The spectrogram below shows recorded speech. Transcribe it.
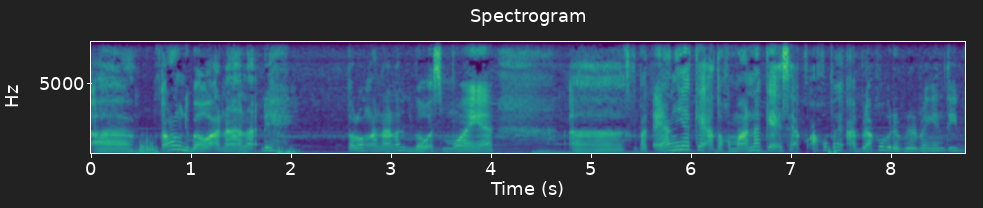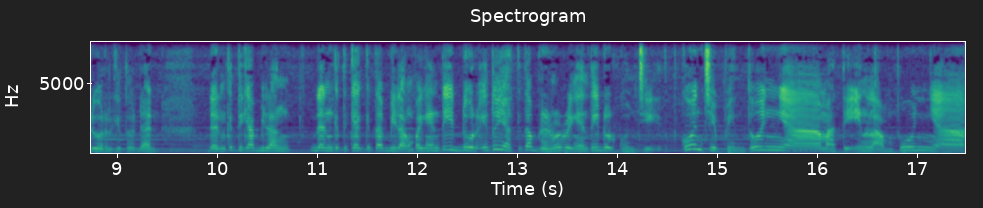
uh, tolong dibawa anak-anak deh. Tolong anak-anak dibawa semua ya uh, ke tempat eyangnya kayak atau ke mana kayak saya aku aku pengen aku benar-benar pengen tidur gitu. Dan dan ketika bilang dan ketika kita bilang pengen tidur itu ya kita benar-benar pengen tidur. Kunci kunci pintunya matiin lampunya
